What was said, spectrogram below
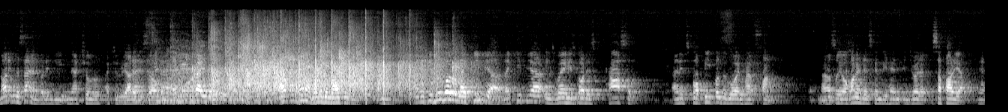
Not in the sand, but in the in actual actual reality. So, and we invite you. and, you marketing. And if you do go to Laikipia, Laikipia is where he's got his castle. And it's for people to go and have fun. Uh, so your holidays can be enjoyed at Safaria. Yeah,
